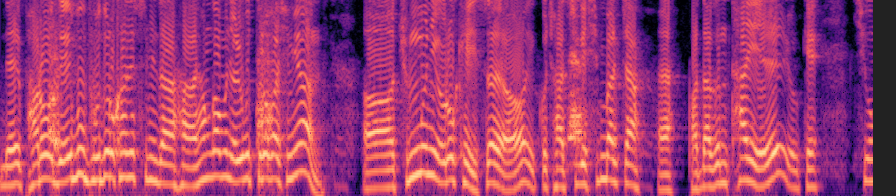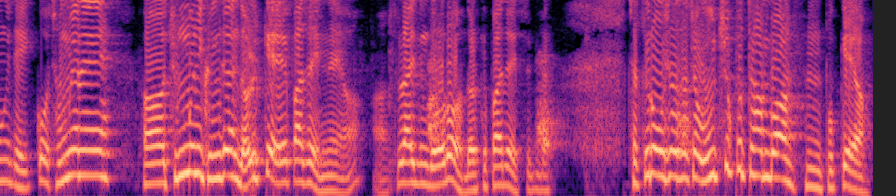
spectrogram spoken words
네, 바로 내부 보도록 하겠습니다. 아, 현관문 열고 들어가시면 어, 중문이 이렇게 있어요. 있고 좌측에 신발장, 아, 바닥은 타일 이렇게 시공이 되어 있고 정면에 어, 중문이 굉장히 넓게 빠져 있네요. 어, 슬라이딩 도어로 넓게 빠져 있습니다. 자 들어오셔서 저 우측부터 한번 음, 볼게요.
